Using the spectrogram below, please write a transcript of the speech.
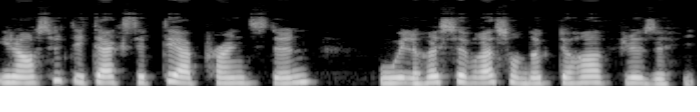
Il a ensuite été accepté à Princeton, où il recevra son doctorat en philosophie.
